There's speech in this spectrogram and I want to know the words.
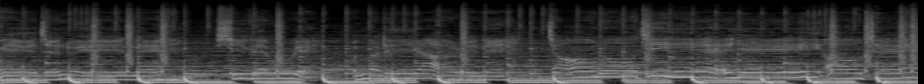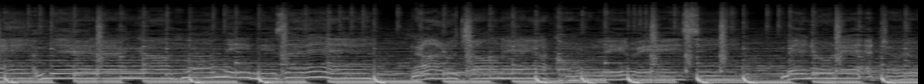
ငယ်ချင်းတွေနဲ့ရှိခဲ့မှုရဲ့အမတ်တရားတွေနဲ့ကျောင်းတော်ကြီးရဲ့အရေးအောက်ထဲအမြဲတမ်းငါမှတ်မိနေစေငါတို့ကျောင်းတွေကခုံလေးတွေစီမင်းတို့နဲ့အတူတူ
